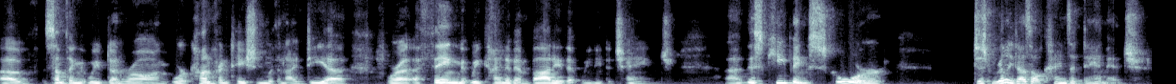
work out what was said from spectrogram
of something that we've done wrong or confrontation with an idea or a, a thing that we kind of embody that we need to change. Uh, this keeping score just really does all kinds of damage.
